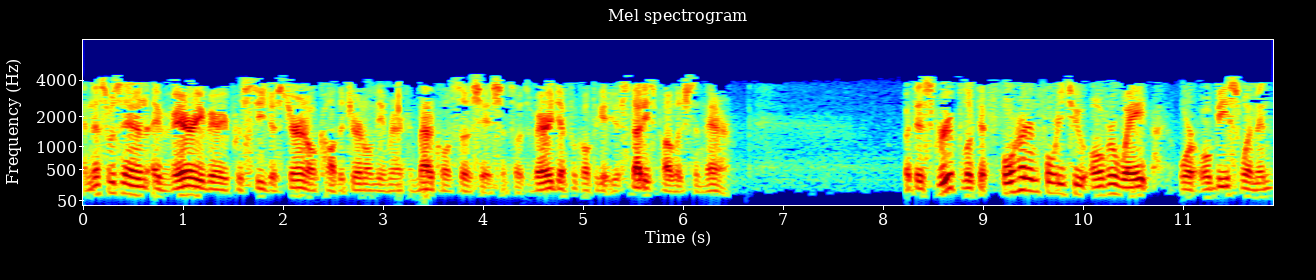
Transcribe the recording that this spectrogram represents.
And this was in a very, very prestigious journal called the Journal of the American Medical Association, so it's very difficult to get your studies published in there. But this group looked at 442 overweight or obese women,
